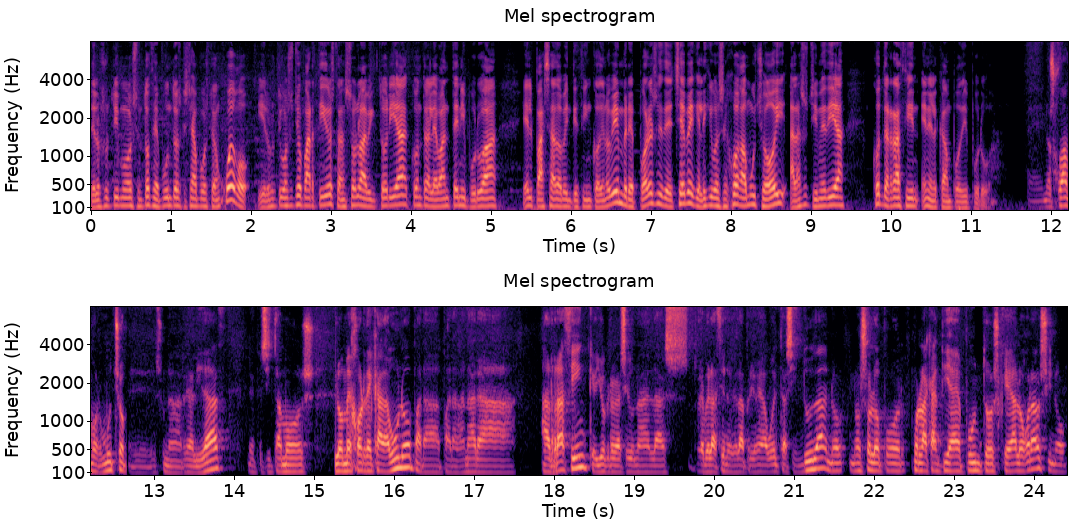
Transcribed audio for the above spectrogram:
de los últimos 12 puntos que se han puesto en juego y en los últimos ocho partidos tan solo la victoria contra Levante en Ipurúa el pasado 25 de noviembre. Por eso dice Cheve que el equipo se juega mucho hoy a las ocho y media contra Racing en el campo de Ipurúa. Eh, nos jugamos mucho, eh, es una realidad. Necesitamos lo mejor de cada uno para, para ganar a, al Racing, que yo creo que ha sido una de las revelaciones de la primera vuelta, sin duda, no, no solo por, por, la cantidad de puntos que ha logrado, sino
